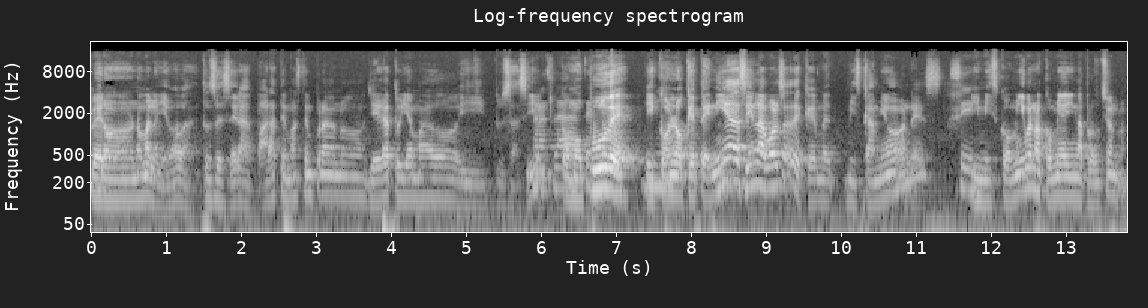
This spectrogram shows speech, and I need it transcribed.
pero no me lo llevaba. Entonces era, párate más temprano, llega tu llamado y pues así, como pude. Y con lo que tenía así en la bolsa de que mis camiones y mis comí, bueno, comí ahí en la producción, ¿no?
